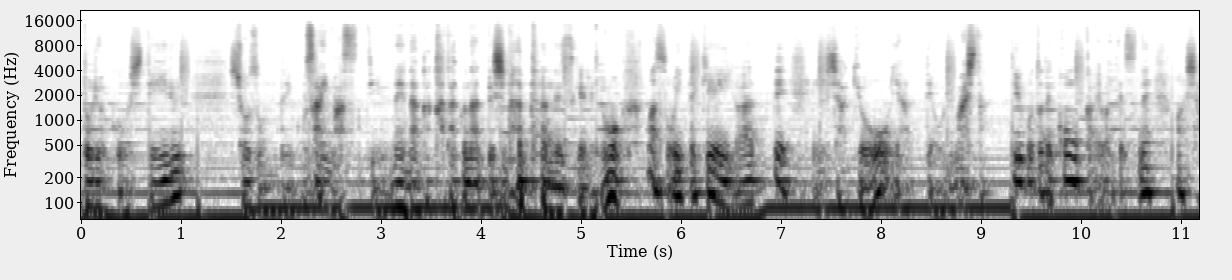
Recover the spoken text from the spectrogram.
努力をしている所存でございますっていうねなんか硬くなってしまったんですけれども、まあ、そういった経緯があって、え、写経をやっておりました。ということで今回はですね、まあ、写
